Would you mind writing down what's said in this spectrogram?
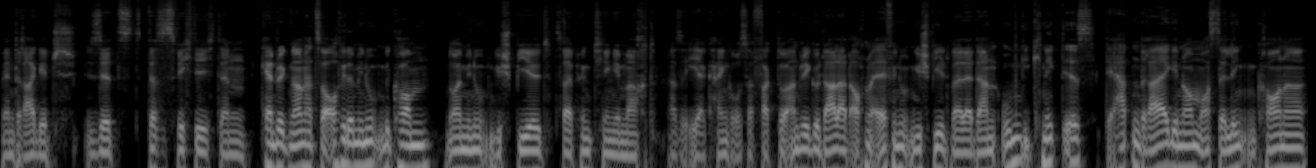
wenn Dragic sitzt. Das ist wichtig, denn Kendrick Nunn hat zwar auch wieder Minuten bekommen, neun Minuten gespielt, zwei Pünktchen gemacht, also eher kein großer Faktor. Andre Godala hat auch nur elf Minuten gespielt, weil er dann umgeknickt ist. Der hat einen Dreier genommen aus der linken Corner.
